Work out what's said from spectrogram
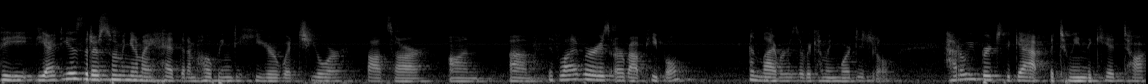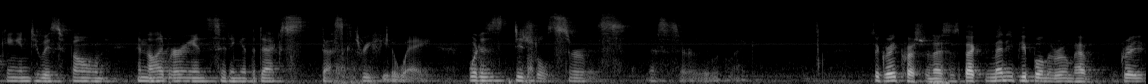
the, the ideas that are swimming in my head that I'm hoping to hear what your thoughts are on um, if libraries are about people and libraries are becoming more digital, how do we bridge the gap between the kid talking into his phone and the librarian sitting at the desk, desk three feet away? What does digital service necessarily look like? It's a great question. I suspect many people in the room have great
